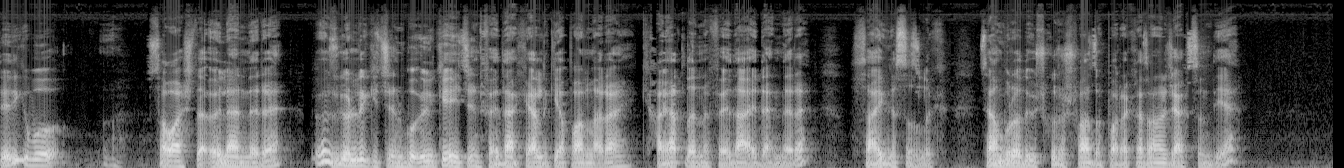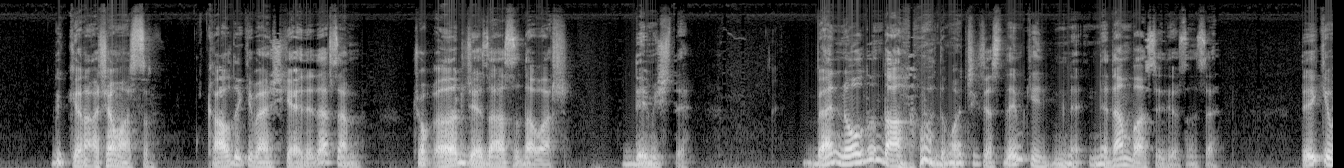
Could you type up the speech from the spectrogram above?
Dedi ki bu savaşta ölenlere, özgürlük için, bu ülke için fedakarlık yapanlara, hayatlarını feda edenlere saygısızlık. Sen burada üç kuruş fazla para kazanacaksın diye dükkanı açamazsın. Kaldı ki ben şikayet edersem çok ağır cezası da var demişti. Ben ne olduğunu da anlamadım açıkçası. Dedim ki ne, neden bahsediyorsun sen? Dedi ki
